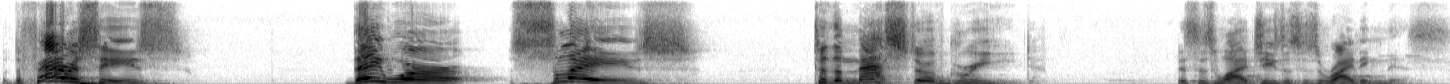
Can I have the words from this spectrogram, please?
But the Pharisees, they were slaves to the master of greed. This is why Jesus is writing this.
